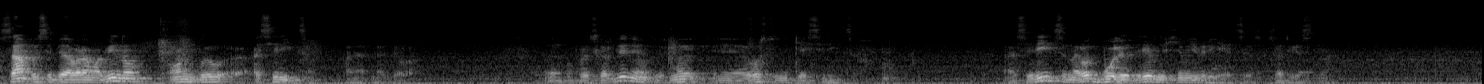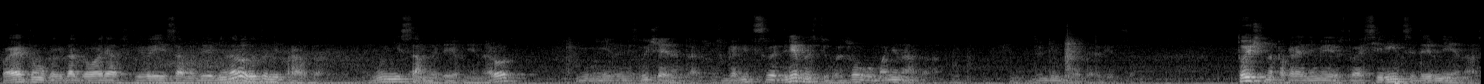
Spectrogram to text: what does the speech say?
Сам по себе Авраам Авину, он был ассирийцем, понятное дело. Э, по происхождению, то есть мы э, родственники ассирийцев. Ассирийцы народ более древний, чем евреи, соответственно. Поэтому, когда говорят, что евреи самый древний народ, это неправда. Мы не самый древний народ, и это не случайно так. Потому что гордиться своей древностью большого ума не надо. Другим было гордиться. Точно, по крайней мере, что ассирийцы древнее нас.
